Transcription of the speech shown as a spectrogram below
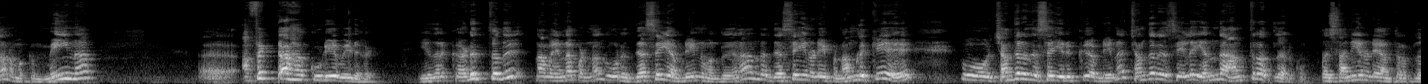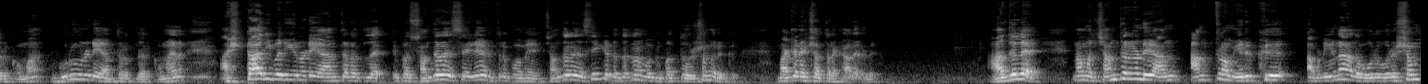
தான் நமக்கு மெயினாக அஃபெக்ட் ஆகக்கூடிய வீடுகள். இதற்கு அடுத்தது நம்ம என்ன பண்ணோம் ஒரு திசை அப்படின்னு வந்ததுன்னா அந்த திசையினுடைய இப்போ நம்மளுக்கே இப்போது சந்திர திசை இருக்குது அப்படின்னா சந்திர திசையில் எந்த அந்தரத்தில் இருக்கும்? அது சனியனுடைய அந்தரத்தில் இருக்குமா? குருவினுடைய அந்தரத்தில் இருக்குமா? ஏன்னா அஷ்டாதிபதியினுடைய அந்தரத்தில் இப்போ சந்திர திசையிலே எடுத்துகிட்டு சந்திர திசை கிட்டத்தட்ட நமக்கு பத்து வருஷம் இருக்குது மக நட்சத்திரக்காரர்களுக்கு. அதில் நம்ம சந்திரனுடைய அந் அந்தரம் இருக்குது அப்படின்னா அந்த ஒரு வருஷம்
